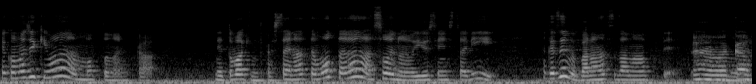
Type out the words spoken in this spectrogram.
でこの時期はもっとなんかネットワーキングとかしたいなって思ったらそういうのを優先したりなんか全部バランスだなってうんわかる、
